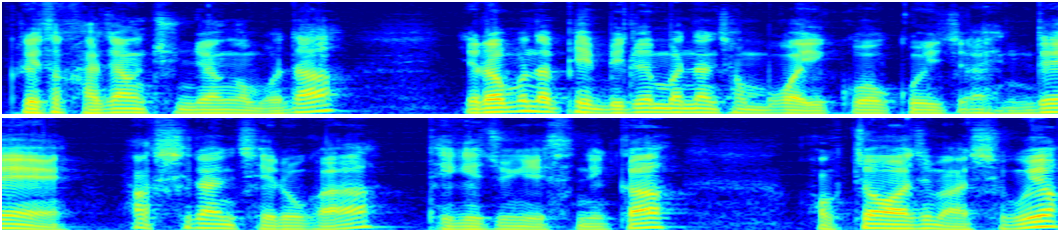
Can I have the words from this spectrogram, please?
그래서 가장 중요한 것보다 여러분 앞에 믿을 만한 정보가 있고 없고 있자 했는데 확실한 재료가 대기 중에 있으니까 걱정하지 마시고요.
